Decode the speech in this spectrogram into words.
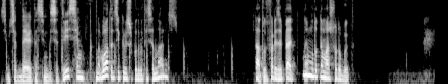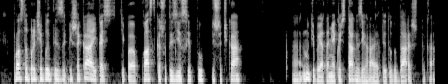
Сімдесят дев'ять на 78. Набагато цікавіше подивитися аналіз. Так, тут ферзь 5, ну йому тут нема що робити. Просто причепити за пішака, якась, типа, пастка, що ти з'їси тут пішачка. Е, Ну, типу, я там якось так зіграю, ти тут вдариш, така.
